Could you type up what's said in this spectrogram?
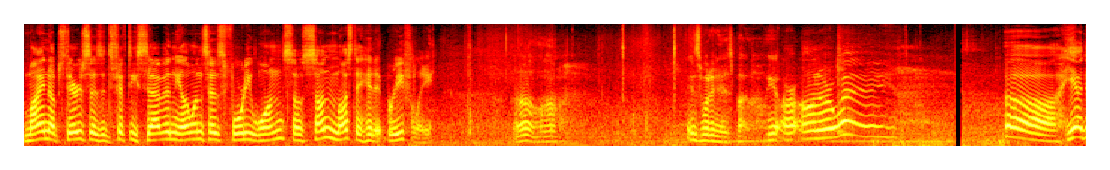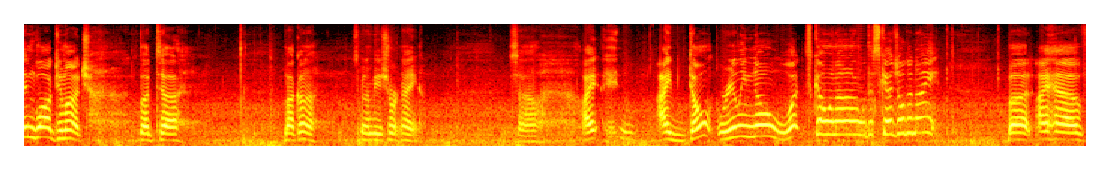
mine upstairs says it's 57, the other one says 41, so sun must have hit it briefly. Oh, is what it is, but we are on our way. Oh, yeah, I didn't vlog too much, but uh, I'm not gonna. It's gonna be a short night. So, I I don't really know what's going on with the schedule tonight, but I have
